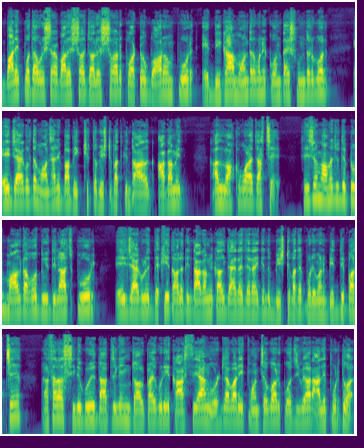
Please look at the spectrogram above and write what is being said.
বারিপদা উড়িষ্যার বালেশ্বর, জলেশ্বর, কটক, বহরমপুর, এই দীঘা, মন্দারমণি কোনতায় সুন্দরবন, এই জায়গাগুলোতে মাঝারি বা বিক্ষিপ্ত বৃষ্টিপাত কিন্তু আগ- আগামী কাল লক্ষ্য করা যাচ্ছে। সেই সঙ্গে আমরা যদি একটু মালদাহ দুই দিনাজপুর, এই জায়গাগুলি দেখি, তাহলে কিন্তু আগামীকাল জায়গায় জায়গায় কিন্তু বৃষ্টিপাতের পরিমাণ বৃদ্ধি পাচ্ছে। তাছাড়া শিলিগুড়ি, দার্জিলিং, জলপাইগুড়ি কার্সিয়াং ওডলাবাড়ি, পঞ্চগড়, কোচবিহার, আলিপুরদুয়ার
